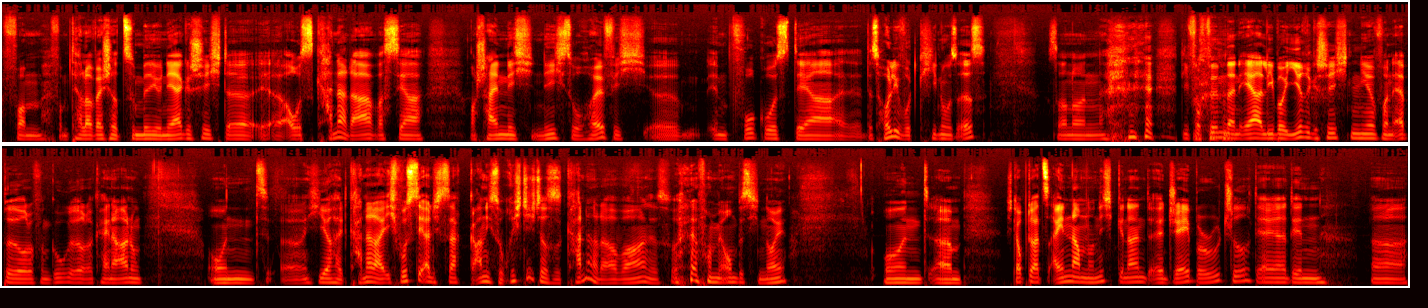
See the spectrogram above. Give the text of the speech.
vom, vom Tellerwäscher zur Millionärgeschichte äh, aus Kanada, was ja wahrscheinlich nicht so häufig äh, im Fokus der, des Hollywood-Kinos ist, sondern die verfilmen dann eher lieber ihre Geschichten hier von Apple oder von Google oder keine Ahnung. Und äh, hier halt Kanada. Ich wusste ehrlich gesagt gar nicht so richtig, dass es Kanada war. Das war mir auch ein bisschen neu. Und ähm, ich glaube, du hast einen Namen noch nicht genannt, äh, Jay Baruchel, der ja den, äh,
